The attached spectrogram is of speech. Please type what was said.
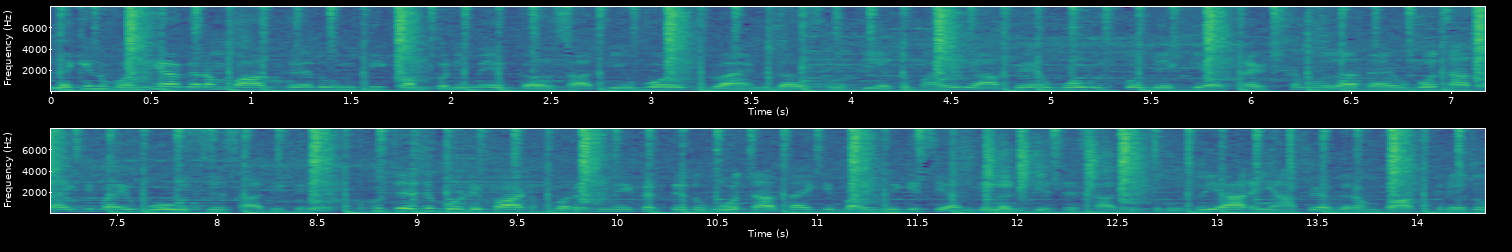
लेकिन वहीं अगर हम बात करें तो उनकी कंपनी में एक गर्ल्स आती है, वो एक ब्लाइंड गर्ल्स होती है तो भाई यहाँ पे वो उसको देख के अट्रैक्शन हो जाता है। वो चाहता है कि भाई वो उससे शादी करे। कुछ ऐसे बॉडी पार्ट वर्क नहीं करते तो वो चाहता है कि भाई मैं किसी अंधी लड़की से शादी करूँ। तो यार, यहाँ पे अगर हम बात करें तो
